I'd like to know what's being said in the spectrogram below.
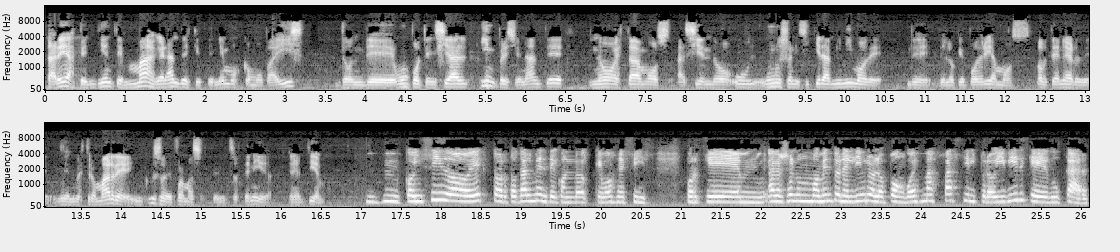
tareas pendientes más grandes que tenemos como país donde un potencial impresionante no estamos haciendo un, uso ni siquiera mínimo de, de, lo que podríamos obtener de, nuestro mar, de, incluso de forma sostenida en el tiempo. Coincido, Héctor, totalmente con lo que vos decís, porque, mm, a ver, yo en un momento en el libro lo pongo, es más fácil prohibir que educar.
